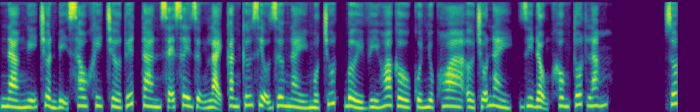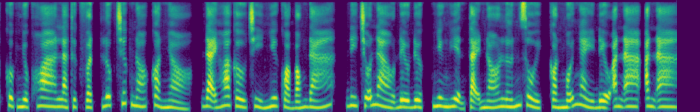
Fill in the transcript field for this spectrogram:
nàng nghĩ chuẩn bị sau khi chờ tuyết tan sẽ xây dựng lại căn cứ diệu dương này một chút bởi vì hoa cầu của nhục hoa ở chỗ này, di động không tốt lắm. Rốt cuộc nhục hoa là thực vật lúc trước nó còn nhỏ, đại hoa cầu chỉ như quả bóng đá, đi chỗ nào đều được nhưng hiện tại nó lớn rồi, còn mỗi ngày đều ăn a ăn a,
